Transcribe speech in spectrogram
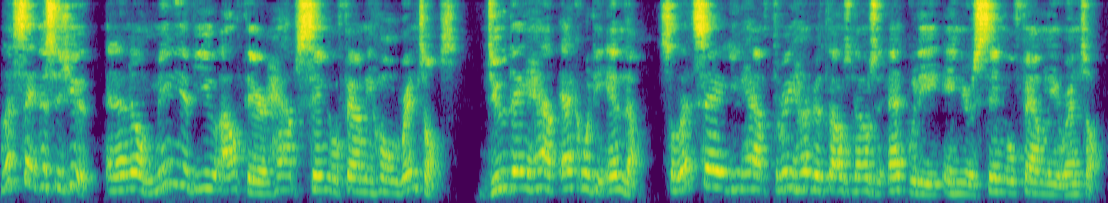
let's say this is you, and I know many of you out there have single family home rentals. Do they have equity in them? So let's say you have $300,000 in equity in your single family rental.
